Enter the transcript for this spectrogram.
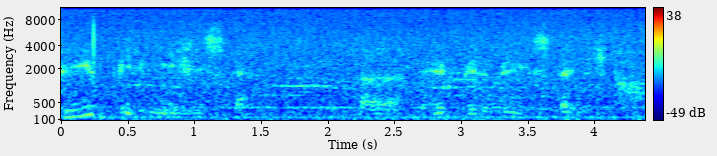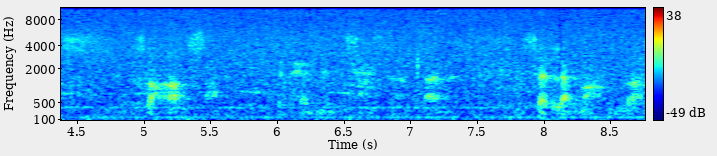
Büyük bir mecliste, büyük bir mecliste ikaz, sahasa, Efendimiz Hazretleri, sellemahullah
